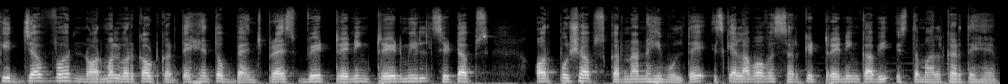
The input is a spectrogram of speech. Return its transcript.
कि जब वह नॉर्मल वर्कआउट करते हैं तो bench press weight training treadmill situps और पुशअप्स करना नहीं भूलते। इसके अलावा वह सर्किट ट्रेनिंग का भी इस्तेमाल करते हैं।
